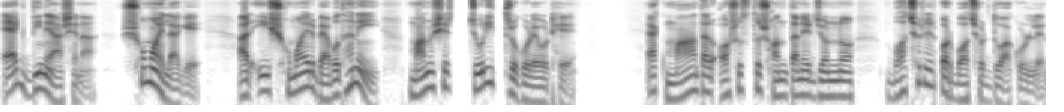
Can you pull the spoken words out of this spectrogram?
একদিনে আসে না, সময় লাগে, আর এই সময়ের ব্যবধানেই মানুষের চরিত্র গড়ে ওঠে। এক মা তার অসুস্থ সন্তানের জন্য বছরের পর বছর দোয়া করলেন।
